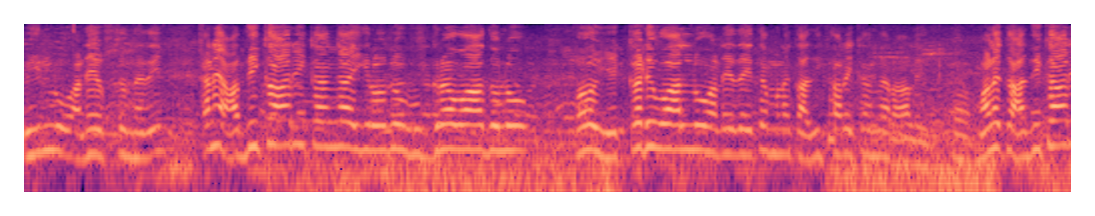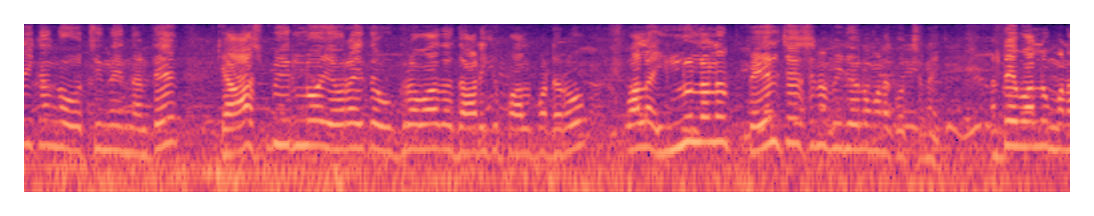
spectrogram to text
వీళ్ళు అనే వస్తున్నది. కానీ అధికారికంగా ఈరోజు ఉగ్రవాదులు ఎక్కడి వాళ్ళు అనేది అయితే మనకు అధికారికంగా రాలేదు. మనకు అధికారికంగా వచ్చింది ఏంటంటే కాశ్మీర్లో ఎవరైతే ఉగ్రవాద దాడికి పాల్పడ్డారో వాళ్ళ ఇల్లులను పేల్ చేసిన వీడియోలు మనకు వచ్చినాయి. అంటే వాళ్ళు మన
